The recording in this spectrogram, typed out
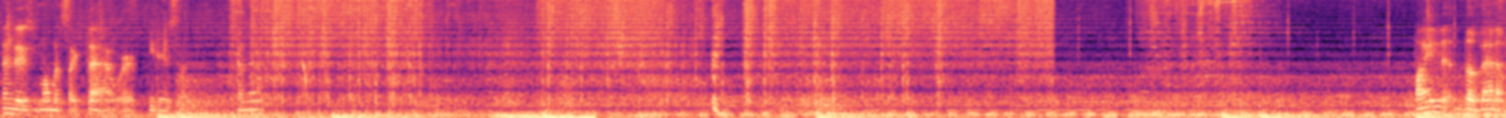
Then there's moments like that where Peter's like, don't know. Find the venom.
